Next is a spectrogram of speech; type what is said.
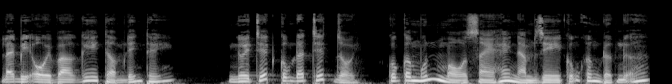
lại bị ổi và ghê tởm đến thế. Người chết cũng đã chết rồi, cô có muốn mổ xẻ hay làm gì cũng không được nữa.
